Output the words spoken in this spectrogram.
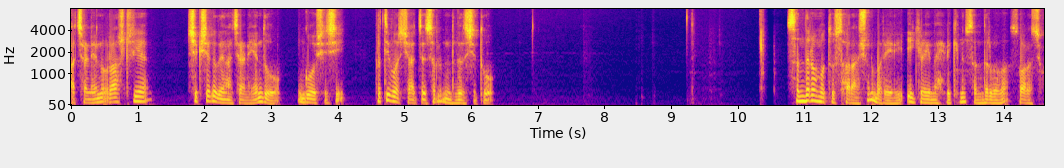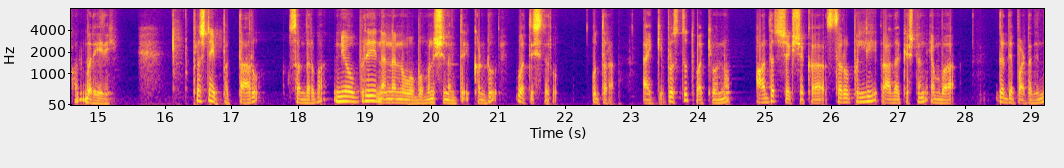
ಆಚರಣೆಯನ್ನು ರಾಷ್ಟ್ರೀಯ ಶಿಕ್ಷಕ ದಿನಾಚರಣೆ ಎಂದು ಘೋಷಿಸಿ ಪ್ರತಿ ವರ್ಷ ಆಚರಿಸಲು ನಿರ್ಧರಿಸಿತು. ಸಂದರ್ಭ ಮತ್ತು ಸಾರಾಂಶವನ್ನು ಬರೆಯಿರಿ. ಈ ಕೆಳಗಿನ ಹೇಳಿಕೆಯನ್ನು ಸಂದರ್ಭವ ಸಾರಾಂಶವನ್ನು ಬರೆಯಿರಿ. ಪ್ರಶ್ನೆ ಇಪ್ಪತ್ತಾರು. ಸಂದರ್ಭ, ನೀವೊಬ್ಬರೇ ನನ್ನನ್ನು ಒಬ್ಬ ಮನುಷ್ಯನಂತೆ ಕಂಡು ವರ್ತಿಸಿದರು. ಉತ್ತರ, ಆಯ್ಕೆ. ಪ್ರಸ್ತುತ ವಾಕ್ಯವನ್ನು ಆದರ್ಶ ಶಿಕ್ಷಕ ಸರ್ವಪಲ್ಲಿ ರಾಧಾಕೃಷ್ಣನ್ ಎಂಬ ಗದ್ಯಪಾಠದಿಂದ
